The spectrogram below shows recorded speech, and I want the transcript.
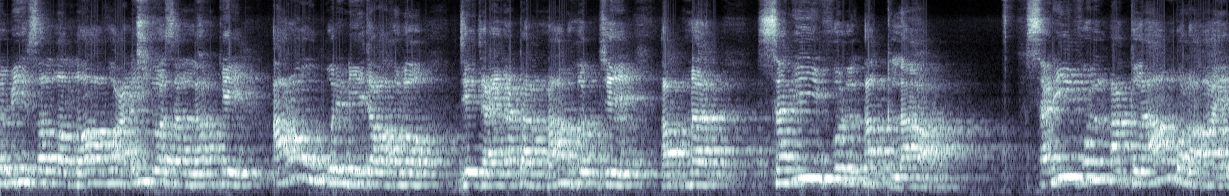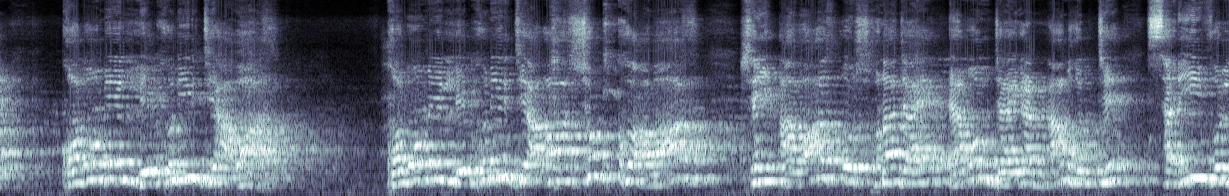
নবী সাল্লাল্লাহু আলাইহি ওয়াসাল্লামকে আরও উপরে নিয়ে যাওয়া হলো। যে জায়গাটার নাম হচ্ছে আপনার শরীফুল আকলাম। শরীফুল আকলাম বলা হয় কলমের লেখনির যে আওয়াজ কলমের লেখনির যে আওয়াজ, সূক্ষ্ম আওয়াজ, সেই আওয়াজ ও শোনা যায়, এমন জায়গার নাম হচ্ছে শরীফুল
